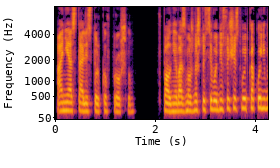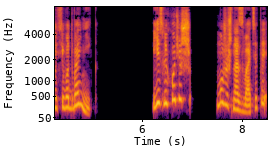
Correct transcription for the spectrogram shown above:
они остались только в прошлом. Вполне возможно, что сегодня существует какой-нибудь его двойник. Если хочешь, можешь назвать это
